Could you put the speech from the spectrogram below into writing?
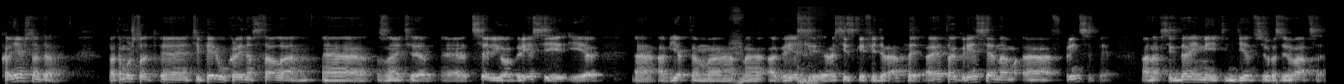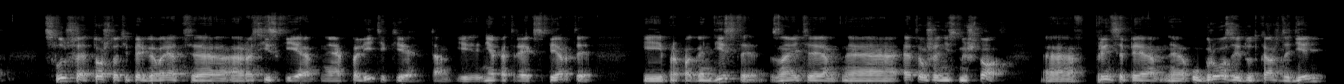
Конечно, да. Потому что э, теперь Украина стала, э, знаете, э, целью агрессии и э, объектом э, агрессии Российской Федерации. А эта агрессия нам, э, в принципе, она всегда имеет тенденцию развиваться. Слушая то, что теперь говорят э, российские э, политики там, и некоторые эксперты и пропагандисты, знаете, э, это уже не смешно. Э, в принципе, э, угрозы идут каждый день.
